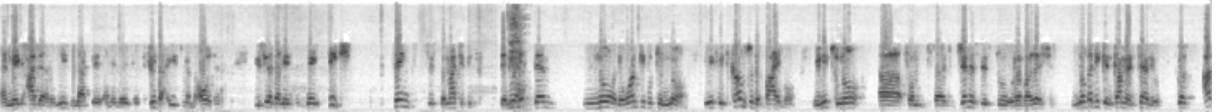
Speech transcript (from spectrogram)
and maybe other religions like the, I mean, the, Judaism and all this, you see that I mean they teach things systematically. They yeah. make them know. They want people to know. If it comes to the Bible, we need to know uh, from uh, Genesis to Revelation. Nobody can come and tell you because us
